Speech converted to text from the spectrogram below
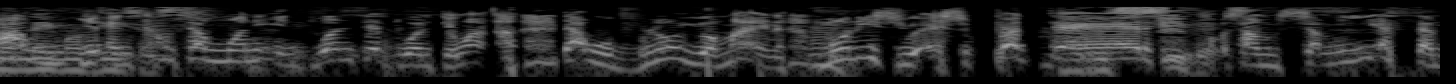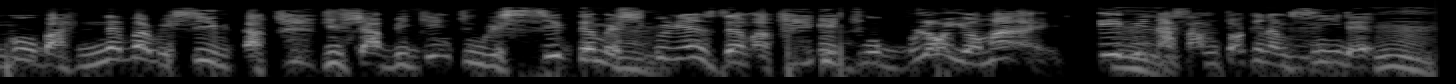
how you Jesus. encounter money in 2021. uh, that will blow your mind. Mm. Monies you expected receive for it. some some years ago but never received. uh, you shall begin to receive them, Mm. experience them. uh, it will blow your mind. Even Mm. as I'm talking, I'm seeing them. Mm.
